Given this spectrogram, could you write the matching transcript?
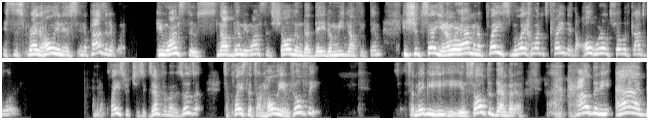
is to spread holiness in a positive way. He wants to snub them. He wants to show them that they don't mean nothing to him. He should say, you know where I am in a place, the whole world's filled with God's glory. I'm in a place which is exempt from a mezuzah. It's a place that's unholy and filthy. So maybe he, he insulted them, but uh, how did he add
